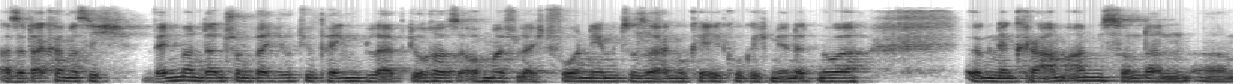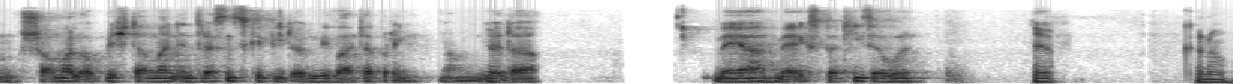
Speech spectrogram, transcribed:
Also da kann man sich, wenn man dann schon bei YouTube hängen bleibt, durchaus auch mal vielleicht vornehmen zu sagen, okay, gucke ich mir nicht nur irgendeinen Kram an, sondern ähm, schau mal, ob ich da mein Interessensgebiet irgendwie weiterbringe. Ne, und ja. mir da mehr, mehr Expertise hole. Ja, genau.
